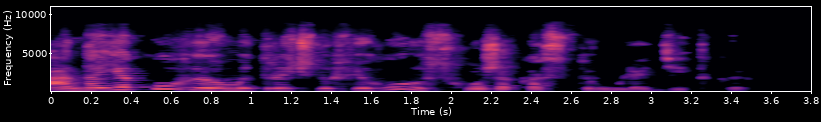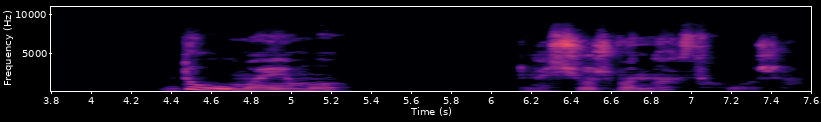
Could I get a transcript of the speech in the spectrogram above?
А на яку геометричну фігуру схожа каструля, дітки? Думаємо, на що ж вона схожа?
